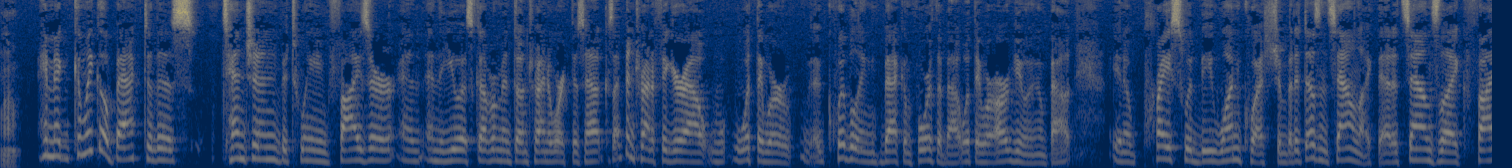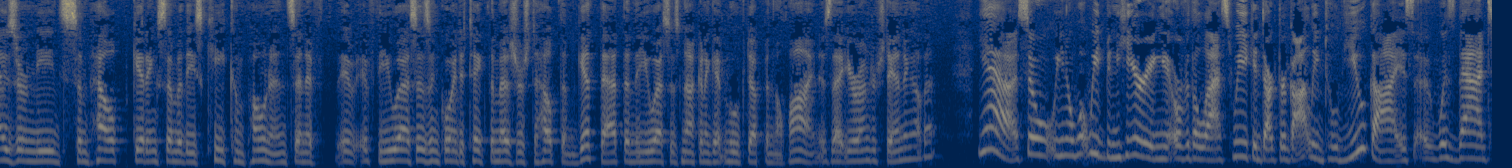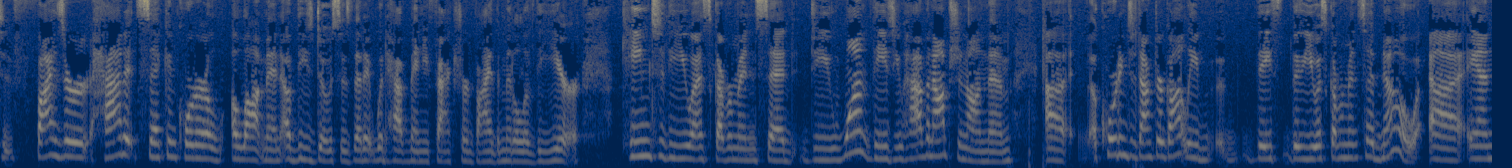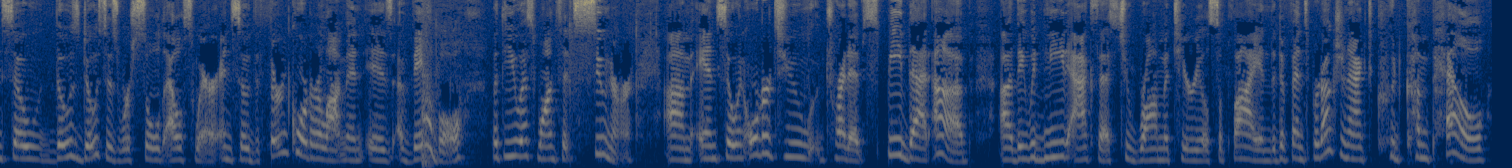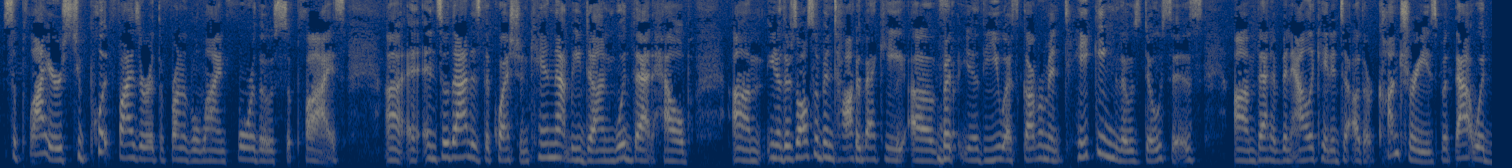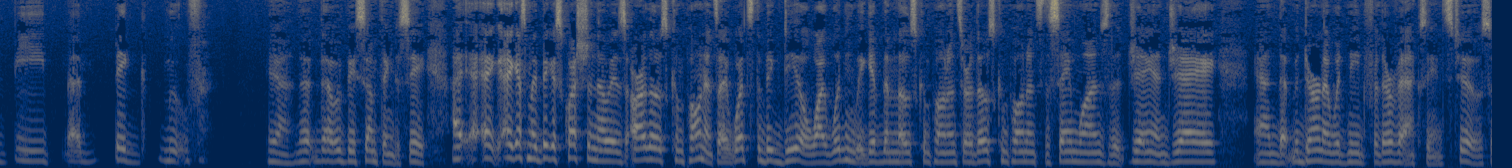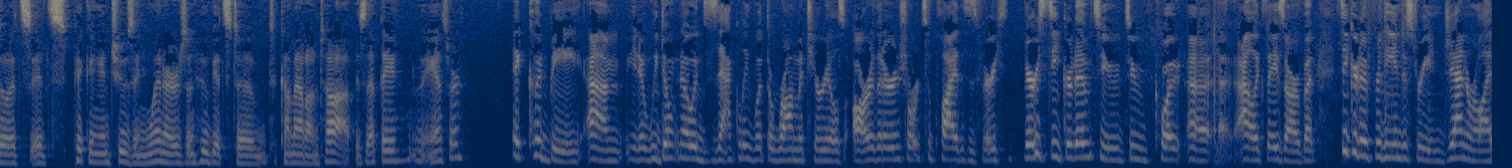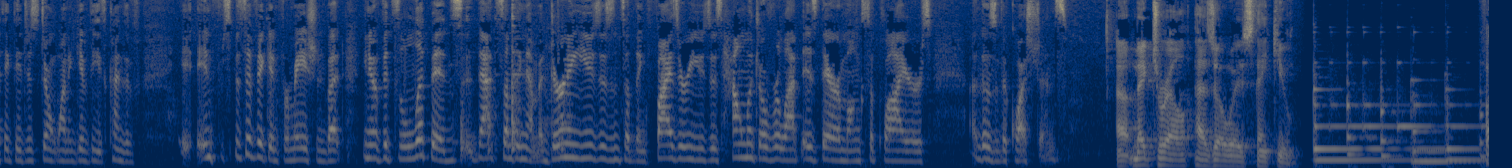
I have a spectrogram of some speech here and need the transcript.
Wow. Hey, Meg, can we go back to this tension between Pfizer and, and the U.S. government on trying to work this out? Because I've been trying to figure out what they were quibbling back and forth about, what they were arguing about. You know, price would be one question, but it doesn't sound like that. It sounds like Pfizer needs some help getting some of these key components, and if if, if the U.S. isn't going to take the measures to help them get that, then the U.S. is not going to get moved up in the line. Is that your understanding of it? Yeah. So, you know, what we'd been hearing over the last week, and Dr. Gottlieb told you guys, uh, was that Pfizer had its second quarter allotment of these doses that it would have manufactured by the middle of the year came to the U.S. government and said, "Do you want these? You have an option on them." Uh, according to Dr. Gottlieb, they, the U.S. government said no, uh, and so those doses were sold elsewhere. And so the third quarter allotment is available, but the U.S. wants it sooner. Um, and so, in order to try to speed that up, uh, they would need access to raw material supply. And the Defense Production Act could compel suppliers to put Pfizer at the front of the line for those supplies. Uh, and so that is the question: Can that be done? Would that help? Um, you know, there's also been talk, but, Becky, of but, you know, the U.S. government taking those doses um, that have been allocated to other countries, but that would be a big move. Yeah, that, that would be something to see. I, I, I, guess my biggest question, though, is are those components? What's the big deal? Why wouldn't we give them those components? Are those components the same ones that J and J and that Moderna would need for their vaccines too? So it's it's picking and choosing winners and who gets to, to come out on top. Is that the, the answer? It could be. Um, you know, we don't know exactly what the raw materials are that are in short supply. This is very, very secretive, to to quote uh, Alex Azar, but secretive for the industry in general. I think they just don't want to give these kinds of in specific information. But you know, if it's the lipids, that's something that Moderna uses and something Pfizer uses. How much overlap is there among suppliers? Uh, those are the questions. Uh, Meg Terrell, as always, thank you.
